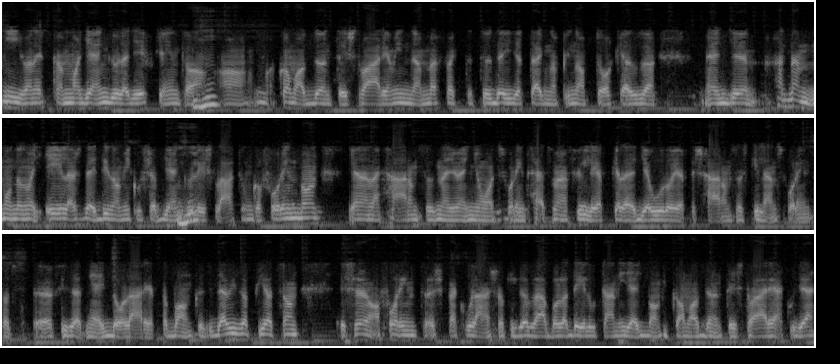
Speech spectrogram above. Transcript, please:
Így van, éppen ma gyengül egyébként a, uh-huh. a kamat döntést várja minden befektető, de így a tegnapi naptól kezdve egy, hát nem mondom, hogy éles, de egy dinamikusabb gyengülést uh-huh. látunk a forintban. Jelenleg 348 forint 70 fillért kell egy euróért, és 309 forintot fizetni egy dollárért a bankközi devizapiacon, és a forint spekulánsok igazából a délutáni jegybanki kamat döntést várják, ugye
